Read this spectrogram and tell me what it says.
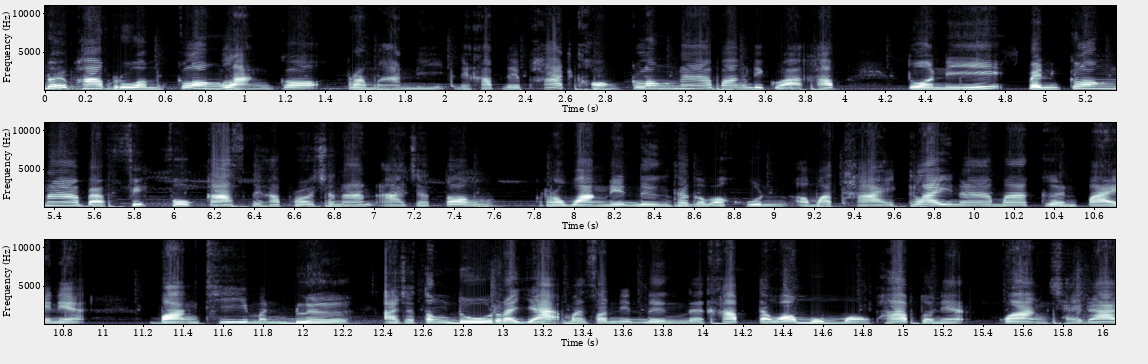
โดยภาพรวมกล้องหลังก็ประมาณนี้นะครับในพาร์ทของกล้องหน้าบ้างดีกว่าครับ ตัวนี้เป็นกล้องหน้าแบบฟิกโฟกัสนะครับเพราะฉะนั้นอาจจะต้องระวังนิดนึงถ้าเกิดว่าคุณเอามาถ่ายใกล้หน้ามากเกินไปเนี่ยบางทีมันเบลอ อาจจะต้องดูระยะมันสักนิดนึงนะครับแต่ว่ามุมมองภาพตัวนี้กว้างใช้ได้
